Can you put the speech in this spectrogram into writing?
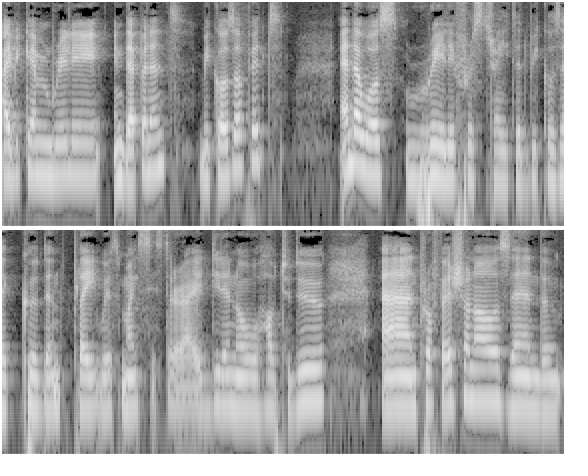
I became really independent because of it. And I was really frustrated because I couldn't play with my sister. I didn't know how to do, and professionals and um,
